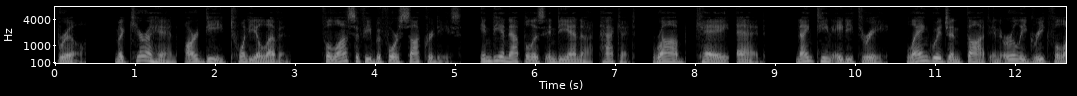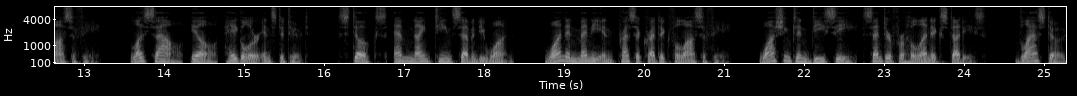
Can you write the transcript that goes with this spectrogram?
Brill. McKirahan, R. D. 2011. Philosophy Before Socrates. Indianapolis, Indiana, Hackett. Robb, K., ed. 1983. Language and Thought in Early Greek Philosophy. La Salle, Ill, Hegeler Institute. Stokes, M. 1971. One and Many in Presocratic Philosophy. Washington, D.C., Center for Hellenic Studies. Vlastos,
